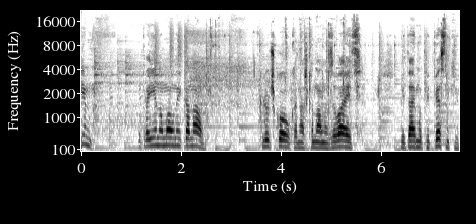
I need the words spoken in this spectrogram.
всім! Україномовний канал. Ключковка наш канал називається. Вітаємо підписників,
